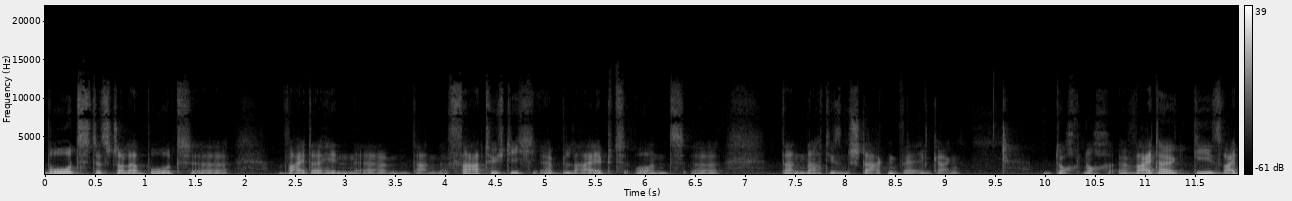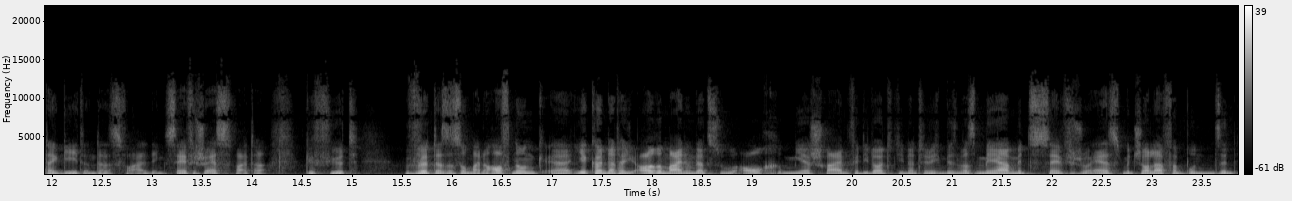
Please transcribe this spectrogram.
Boot, das Jolla-Boot weiterhin ähm, dann fahrtüchtig bleibt und dann nach diesem starken Wellengang doch noch weitergeht, weitergeht und dass vor allen Dingen Selfish OS weitergeführt wird wird. Das ist so meine Hoffnung. Äh, ihr könnt natürlich eure Meinung dazu auch mir schreiben. Für die Leute, die natürlich ein bisschen was mehr mit Selfish OS, mit Jolla verbunden sind,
